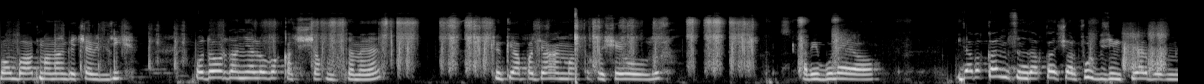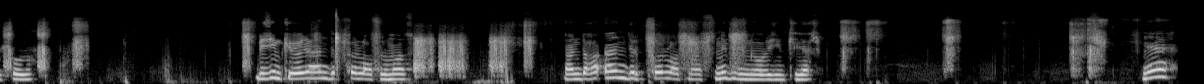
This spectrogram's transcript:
Bomba atmadan geçebildik. O da oradan yellow'a kaçacak muhtemelen. Çünkü yapacağı en mantıklı şey olur. Abi bu ne ya? Bir de bakar mısınız arkadaşlar full bizimkiler bozmuş olur. Bizimki öyle ender pearl atılmaz. Yani daha ender pearl atmasını bilmiyor bizimkiler. Ne?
